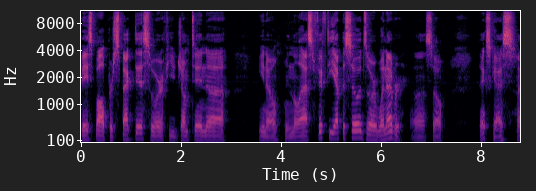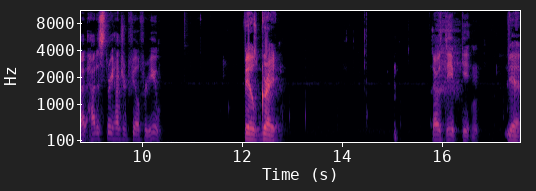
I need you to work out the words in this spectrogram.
baseball prospectus or if you jumped in uh you know in the last 50 episodes or whenever. Uh so thanks guys. How, how does 300 feel for you? Feels great. That was deep keaton Yeah.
